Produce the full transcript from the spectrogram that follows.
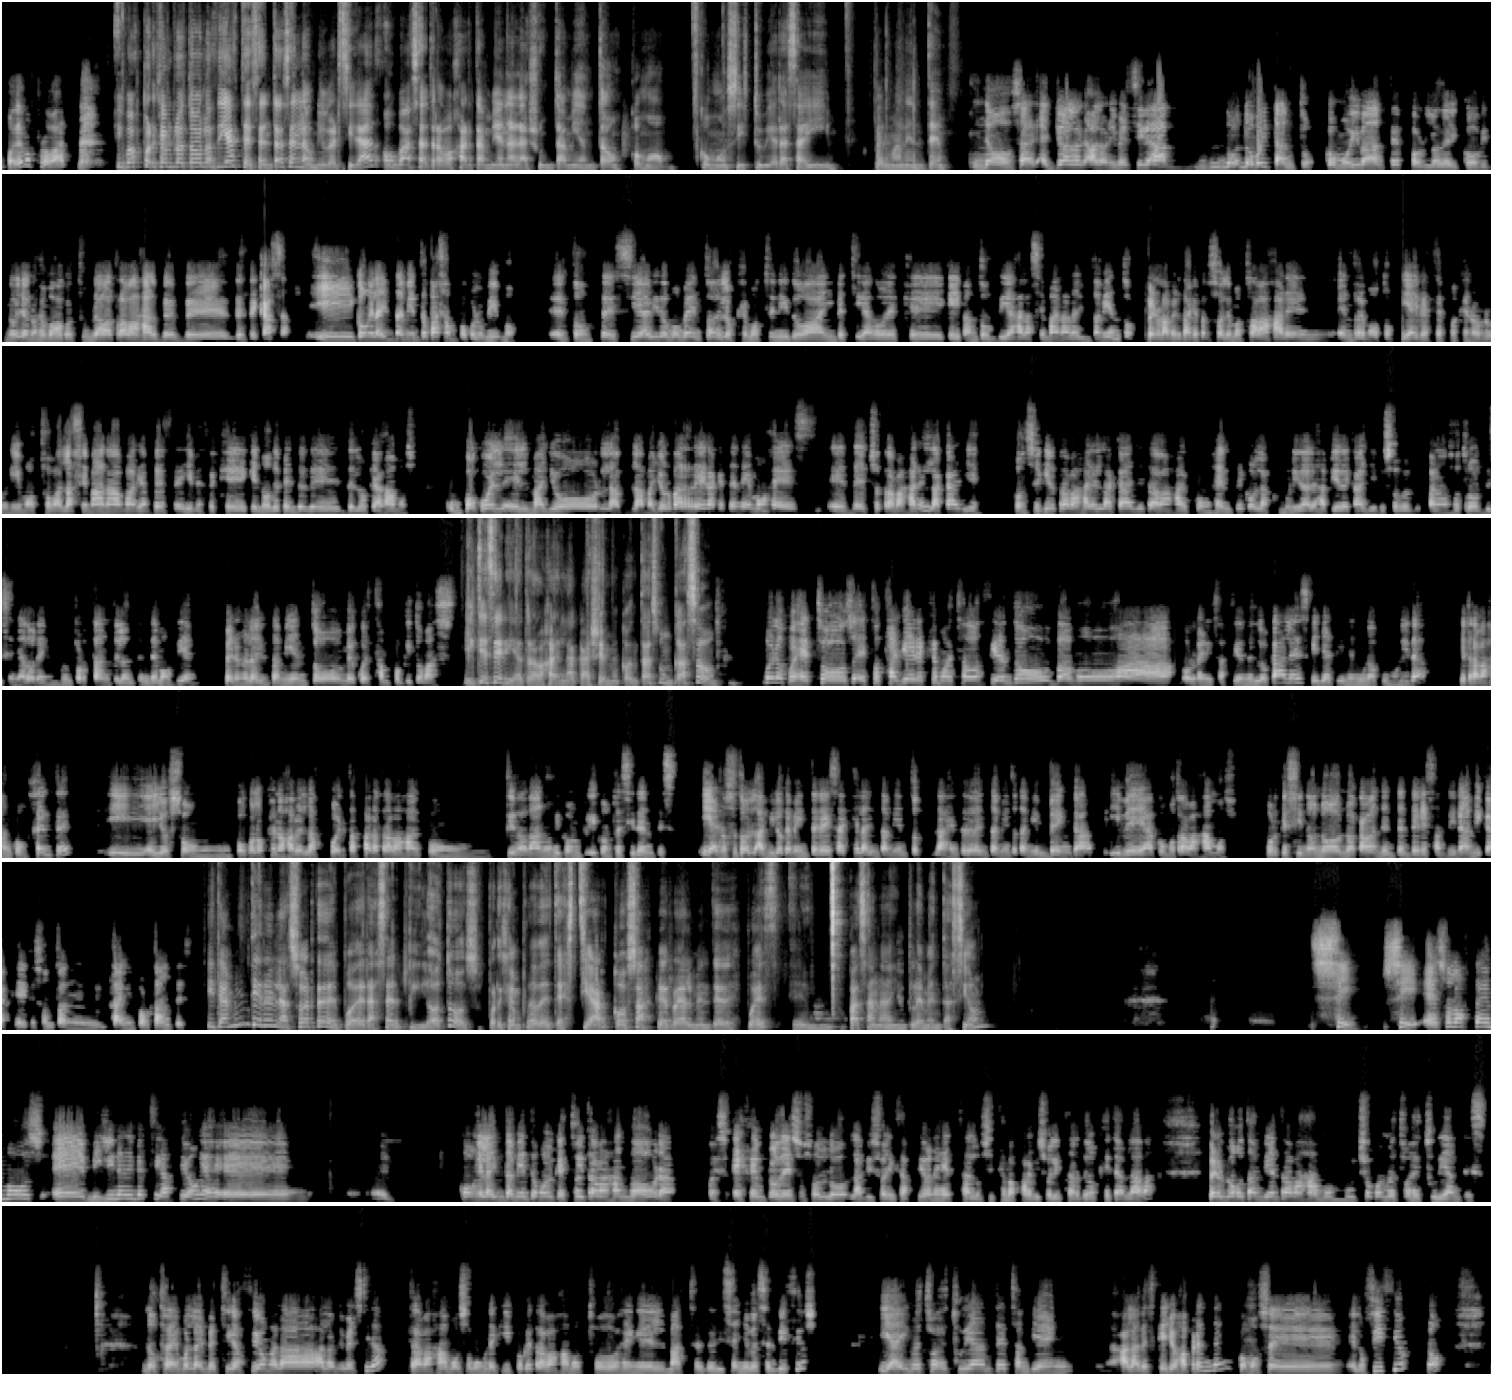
Podemos probar. ¿Y vos, por ejemplo, todos los días te sentás en la universidad o vas a trabajar también al ayuntamiento como, como si estuvieras ahí permanente? No, o sea, yo a la, universidad no, no, voy tanto como iba antes por lo del COVID, ¿no? Ya nos hemos acostumbrado a trabajar desde, desde casa. Y con el ayuntamiento pasa un poco lo mismo. Entonces, sí ha habido momentos en los que hemos tenido a investigadores que, iban dos días a la semana al ayuntamiento, pero la verdad que solemos trabajar en, remoto. Y hay veces pues, que nos reunimos todas las semanas varias veces y veces que, no depende de, lo que hagamos. Un poco el, mayor, la, mayor barrera que tenemos es, es, de hecho, trabajar en la calle conseguir trabajar en la calle, trabajar con gente, con las comunidades a pie de calle, que eso para nosotros los diseñadores es muy importante, lo entendemos bien, pero en el ayuntamiento me cuesta un poquito más. ¿Y qué sería trabajar en la calle? ¿Me contás un caso? Bueno, pues estos, estos talleres que hemos estado haciendo vamos a organizaciones locales que ya tienen una comunidad, que trabajan con gente y ellos son un poco los que nos abren las puertas para trabajar con ciudadanos y con, y con residentes. Y a nosotros, a mí lo que me interesa es que el ayuntamiento, la gente del ayuntamiento también venga y vea cómo trabajamos porque si no, no acaban de entender esas dinámicas que, que, son tan, tan importantes. Y también tienen la suerte de poder hacer pilotos, por ejemplo, de testear cosas que realmente después em, pasan a implementación. Sí, sí, eso lo hacemos. Eh, mi línea de investigación es eh, con el ayuntamiento con el que estoy trabajando ahora. Pues ejemplo de eso son las visualizaciones estas, los sistemas para visualizar de los que te hablaba pero luego también trabajamos mucho con nuestros estudiantes. Nos traemos la investigación a la, universidad, trabajamos, somos un equipo que trabajamos todos en el máster de diseño de servicios y ahí nuestros estudiantes también, a la vez que ellos aprenden cómo se el oficio, ¿no?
